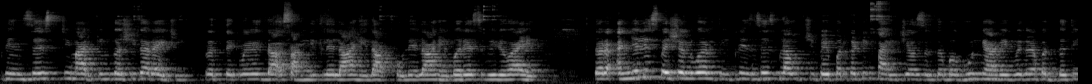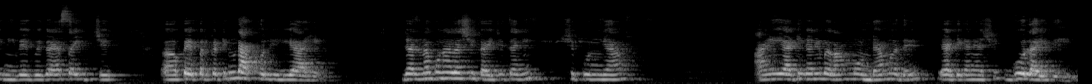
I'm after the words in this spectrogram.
प्रिन्सेसची मार्किंग कशी करायची? प्रत्येक वेळेस दा सांगितलेलं आहे दाखवलेलं आहे बरेच व्हिडिओ आहेत. तर अंजली स्पेशलवरती प्रिन्सेस ब्लाऊजची पेपर कटिंग पाहिजे असेल तर बघून घ्या. वेगवेगळ्या पद्धतीने वेगवेगळ्या साईजची पेपर कटिंग दाखवलेली आहे. ज्यांना कुणाला शिकायची त्यांनी शिकून घ्या. आणि या ठिकाणी बघा मोंढ्यामध्ये या ठिकाणी अशी गोलाई दिली.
